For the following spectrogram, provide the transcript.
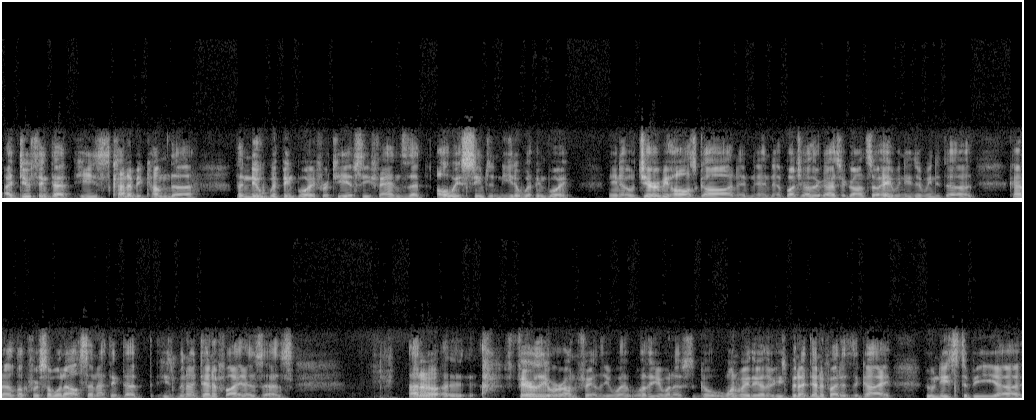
I do think that he's kind of become the the new whipping boy for TFC fans that always seem to need a whipping boy. You know, Jeremy Hall's gone and, and a bunch of other guys are gone. So hey, we need to we need to kind of look for someone else. And I think that he's been identified as as I don't know, uh, fairly or unfairly, whether you want to go one way or the other. He's been identified as the guy who needs to be uh,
